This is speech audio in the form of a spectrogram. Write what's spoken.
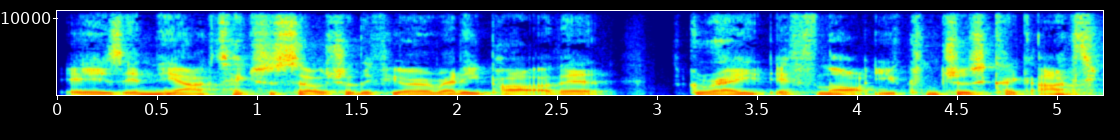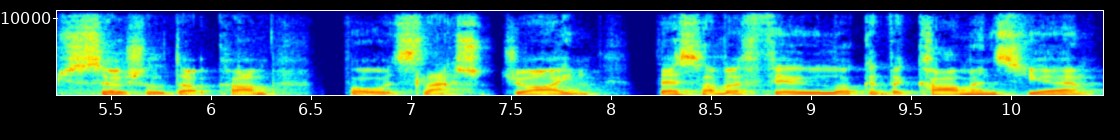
Is in the Architecture Social. If you're already part of it, great. If not, you can just click architecturesocial.com forward slash join. Let's have a few look at the comments here.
